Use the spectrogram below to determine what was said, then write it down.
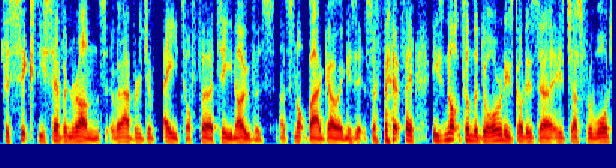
for 67 runs of an average of eight or 13 overs. That's not bad going, is it? So fair, fair. he's knocked on the door and he's got his uh, his just reward.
